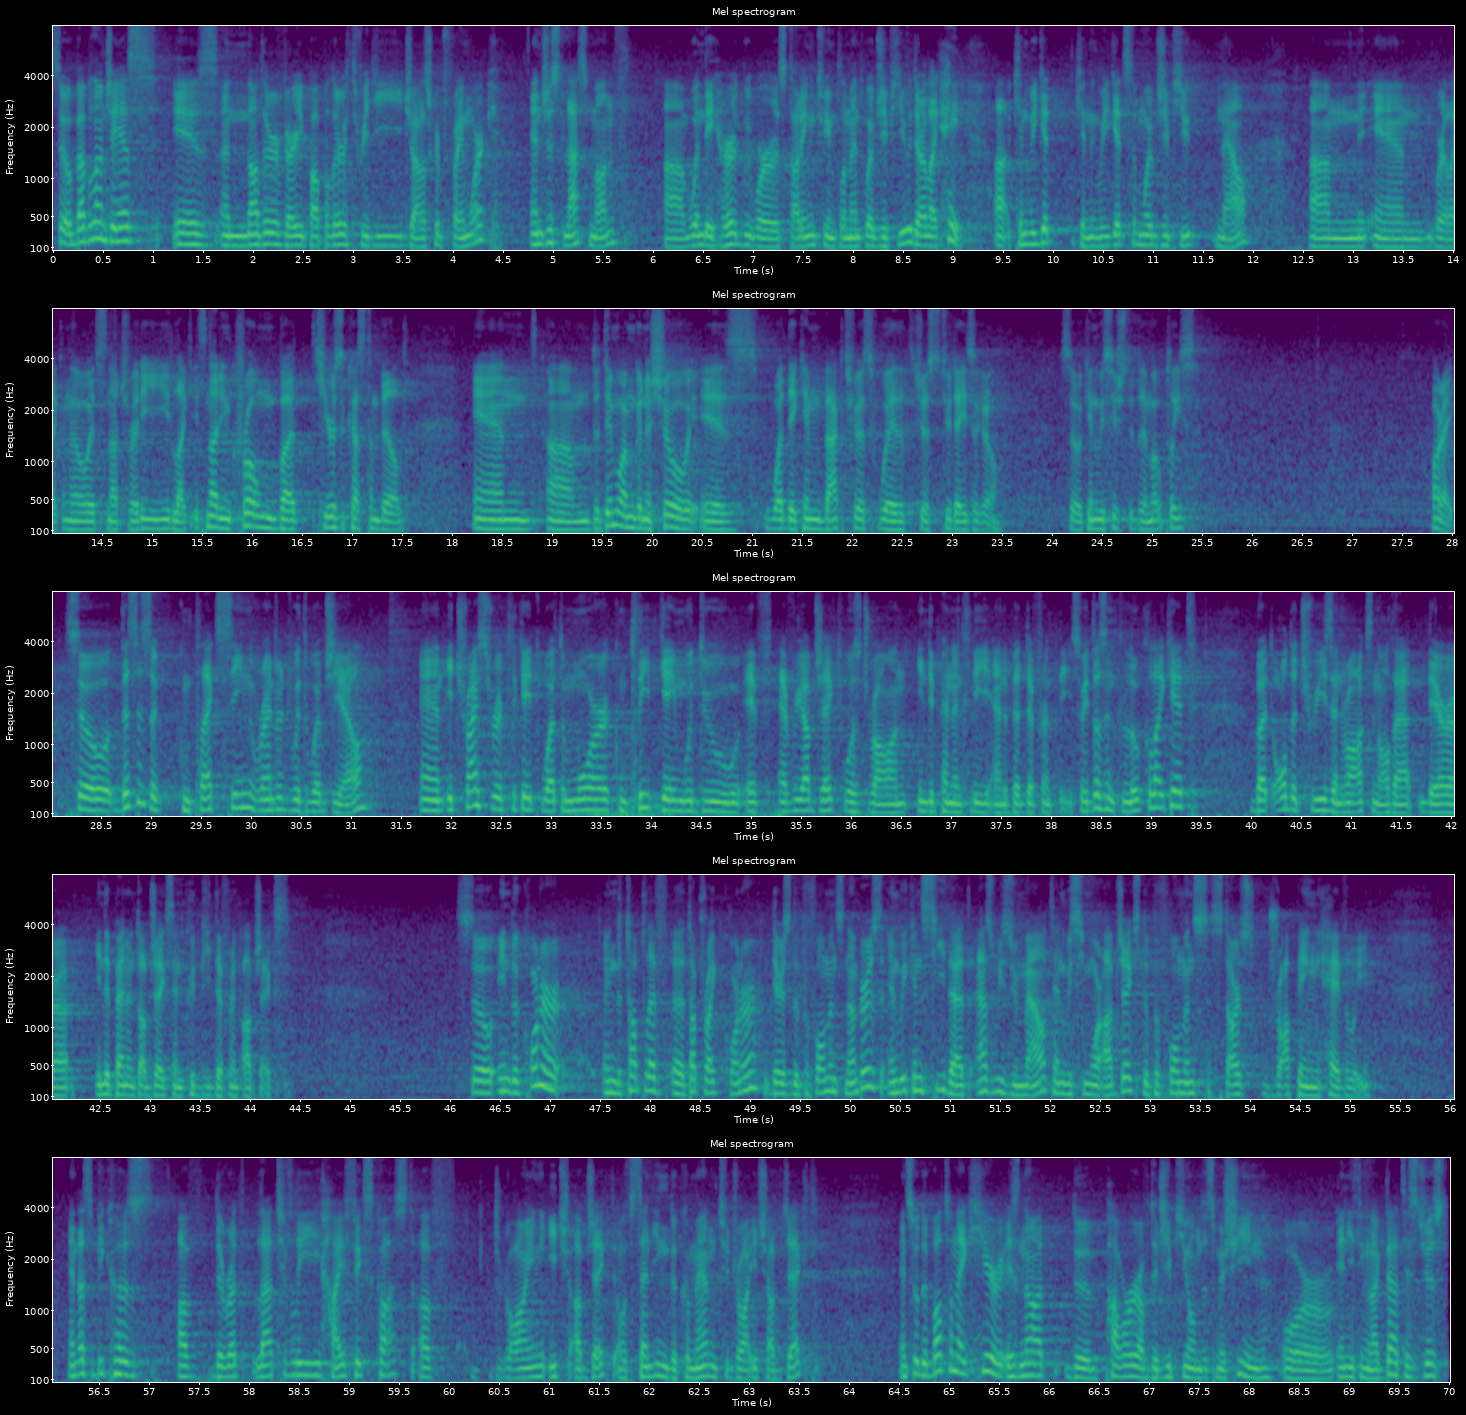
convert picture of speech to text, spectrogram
So Babylon.js is another very popular 3D JavaScript framework, and just last month, uh, when they heard we were starting to implement WebGPU, they're like, hey, uh, can, we get, can we get some WebGPU now? Um, and we're like, no, it's not ready. Like, it's not in Chrome, but here's a custom build. And um, the demo I'm going to show is what they came back to us with just two days ago. So can we switch to the demo, please? All right, so this is a complex scene rendered with WebGL. And it tries to replicate what a more complete game would do if every object was drawn independently and a bit differently. So it doesn't look like it, but all the trees and rocks and all that, they're uh, independent objects and could be different objects. So in the corner, in the top left, uh, top right corner, there's the performance numbers, and we can see that as we zoom out and we see more objects, the performance starts dropping heavily. And that's because of the relatively high fixed cost of drawing each object, of sending the command to draw each object, and so the bottleneck here is not the power of the GPU on this machine or anything like that. It's just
